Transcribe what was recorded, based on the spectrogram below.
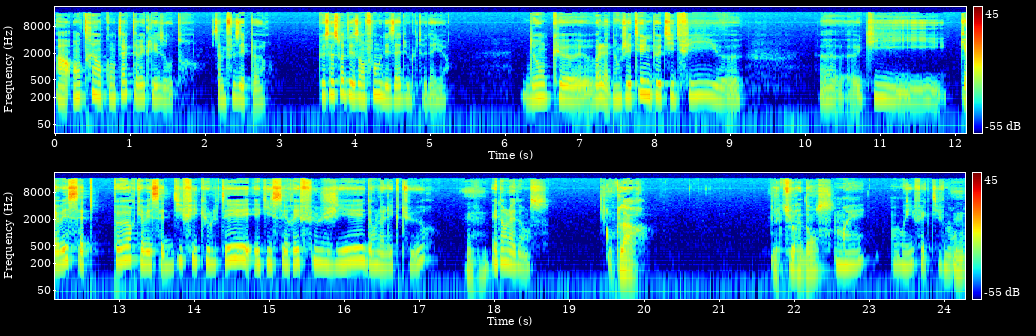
à entrer en contact avec les autres. Ça me faisait peur. Que ce soit des enfants ou des adultes d'ailleurs. Donc voilà, donc j'étais une petite fille euh, qui, avait cette peur, qui avait cette difficulté et qui s'est réfugié dans la lecture mhm. et dans la danse. Donc l'art. Lecture et danse. Ouais, oui, effectivement. Mhm.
